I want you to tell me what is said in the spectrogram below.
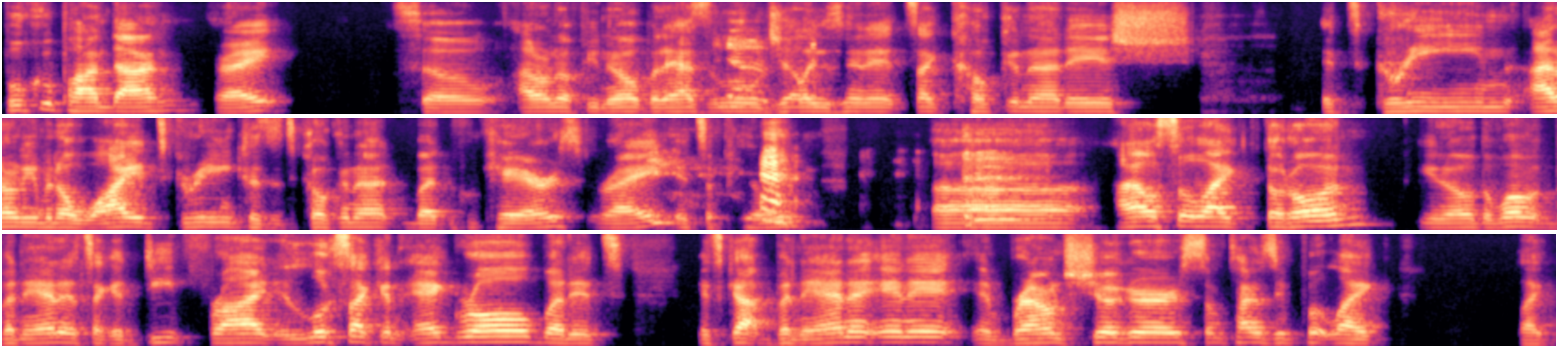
buko pandan, right? So I don't know if you know, but it has the little jellies in it. It's like coconut-ish. It's green. I don't even know why it's green because it's coconut, but who cares, right? It's appealing. uh, I also like turon, you know, the one with banana. It's like a deep fried. It looks like an egg roll, but it's it's got banana in it and brown sugar. Sometimes they put like like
